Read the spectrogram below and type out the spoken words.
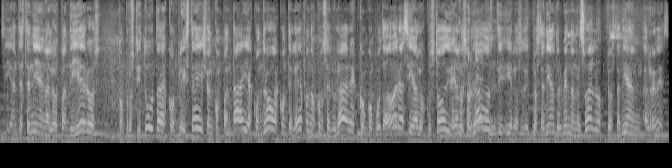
Sí, antes tenían a los pandilleros con prostitutas, con PlayStation, con pantallas, con drogas, con teléfonos, con celulares, con computadoras y a los custodios y a los soldados y los, los tenían durmiendo en el suelo, los tenían al revés.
